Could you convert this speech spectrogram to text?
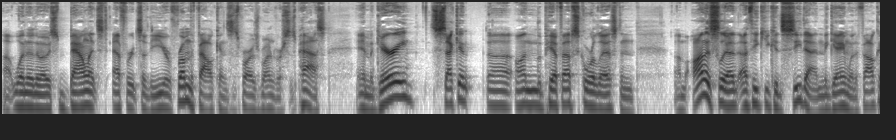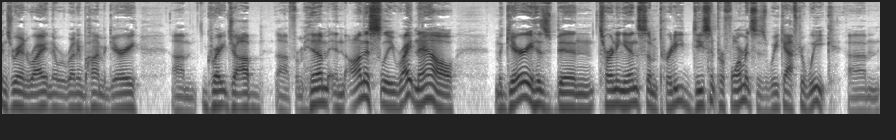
Uh, one of the most balanced efforts of the year from the Falcons as far as run versus pass. And McGary, second uh, on the PFF score list. And um, honestly, I, I, think you could see that in the game when the Falcons ran right and they were running behind McGary. Um, great job uh, from him. And honestly, right now, McGary has been turning in some pretty decent performances week after week. Um,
